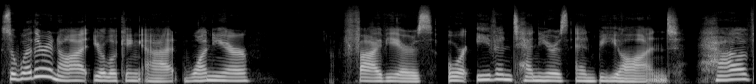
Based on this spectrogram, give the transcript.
So, whether or not you're looking at one year, five years, or even 10 years and beyond, have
